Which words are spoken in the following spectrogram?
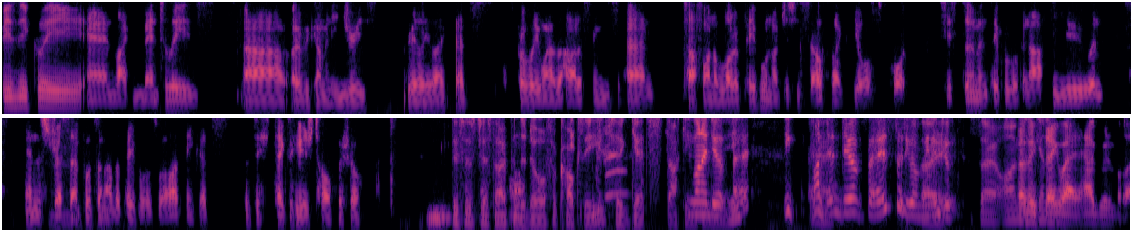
physically and like mentally is uh, overcoming injuries. Really, like that's that's probably one of the hardest things and tough on a lot of people, not just yourself. Like your support system and people looking after you and and the stress that mm. puts on other people as well. I think that's that's a, takes a huge toll for sure. This has just opened the door for Coxie to get stuck in. you want to do it first? Do you want to do it first, or do you want me to do it? So I'm Perfect just, gonna, segue. How good am I?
